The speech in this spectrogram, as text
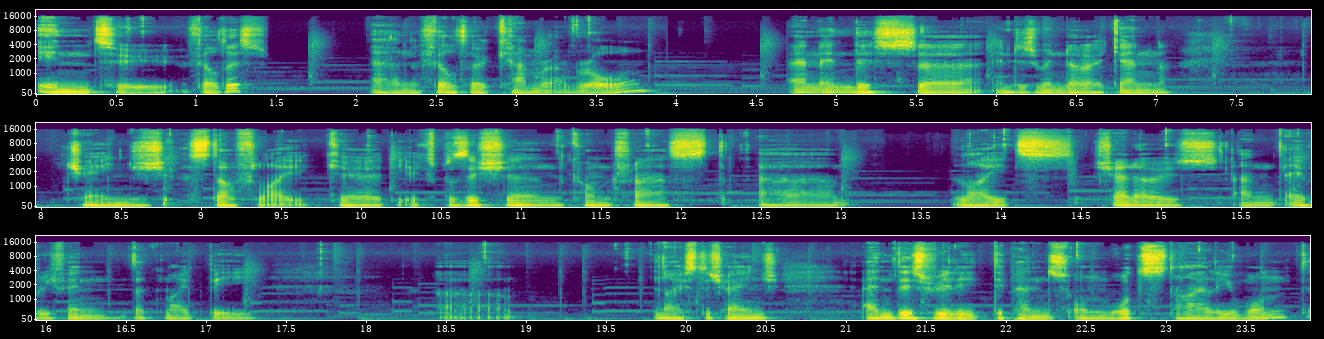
into filters and filter camera raw. And in this uh, in this window I can change stuff like uh, the exposition, contrast, um, lights, shadows, and everything that might be uh, nice to change. And this really depends on what style you want.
